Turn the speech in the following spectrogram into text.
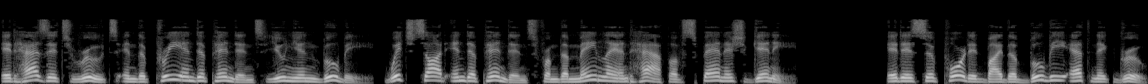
It has its roots in the pre-independence Union Bubi, which sought independence from the mainland half of Spanish Guinea. It is supported by the Bubi ethnic group,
